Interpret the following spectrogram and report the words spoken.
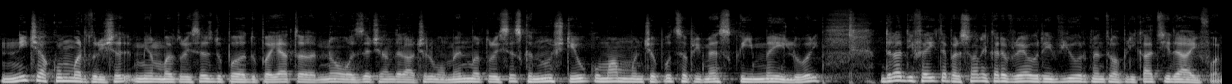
Nici acum mărturisesc, mărturisesc după, după iată 9-10 ani de la acel moment, mărturisesc că nu știu cum am început să primesc e mail de la diferite persoane care vreau review-uri pentru aplicații de iPhone.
